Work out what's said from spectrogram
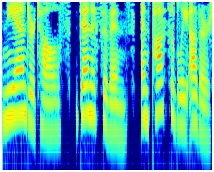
Neanderthals, Denisovans, and possibly others.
